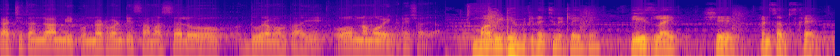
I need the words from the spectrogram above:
ఖచ్చితంగా మీకున్నటువంటి సమస్యలు దూరం అవుతాయి ఓం నమో వెంకటేశాయ. మా వీడియో మీకు నచ్చినట్లయితే please like share and subscribe.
